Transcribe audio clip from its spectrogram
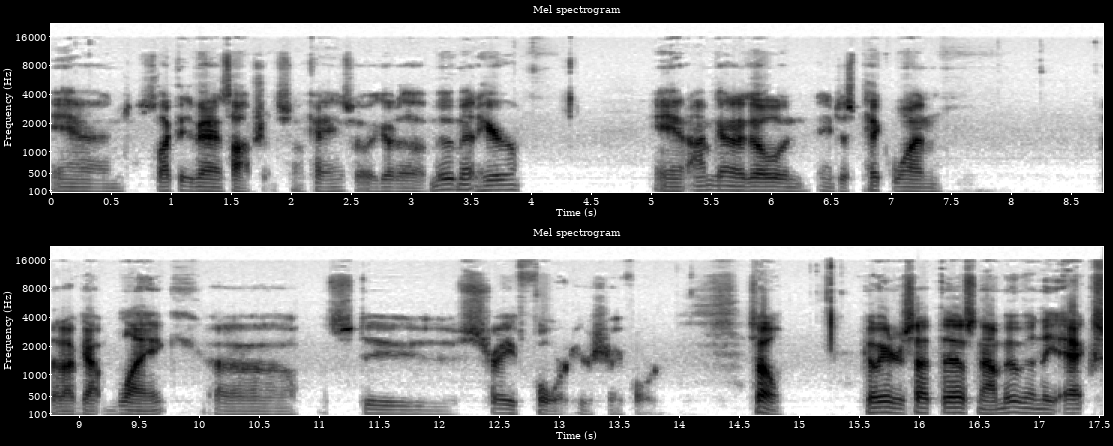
and select the advanced options. Okay, so we go to movement here. And I'm going to go and, and, just pick one that I've got blank. Uh, let's do straight straightforward. Here's straightforward. So, go here to set this. Now moving the X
